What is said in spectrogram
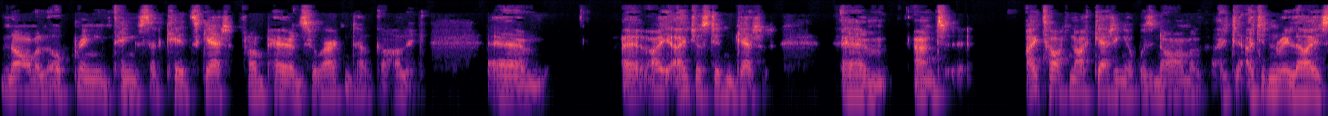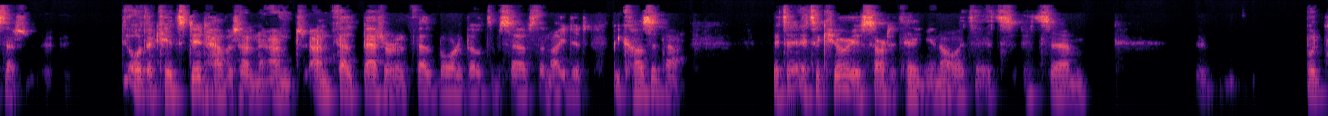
normal upbringing things that kids get from parents who aren't alcoholic. Um, I, I just didn't get it. Um, and I thought not getting it was normal. I, I didn't realize that other kids did have it and, and, and felt better and felt more about themselves than I did because of that. it's a it's a curious sort of thing, you know. It's it's it's um, but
